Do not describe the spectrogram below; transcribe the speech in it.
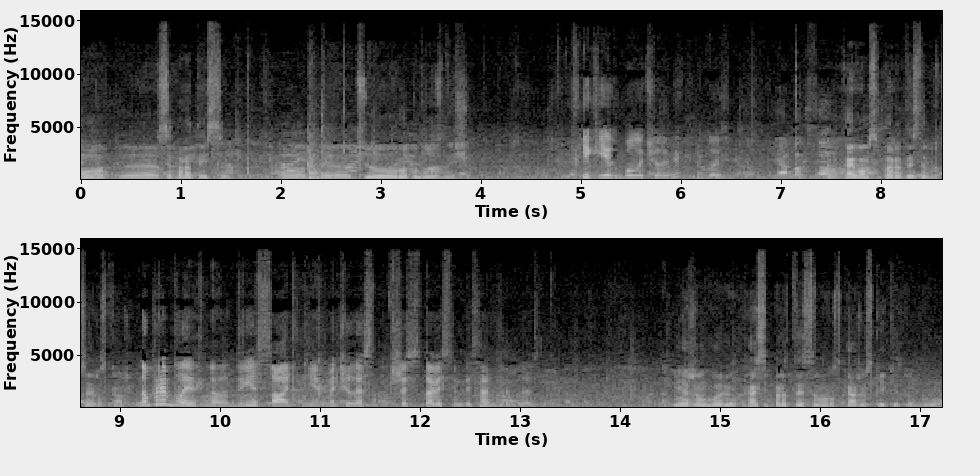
от, е, сепаратистів. От, е, цю роту було знищено. Скільки їх було чоловік приблизно? Хай вам сепаратисти про це і розкажуть. Ну, приблизно, дві сотні. Ми чули щось 180 приблизно. Я ж вам говорю, хай сепаратисти вам розкажуть, скільки тут було.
